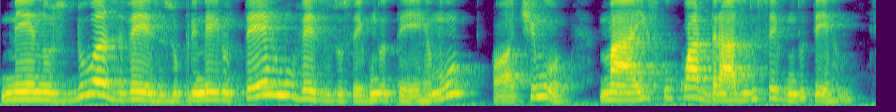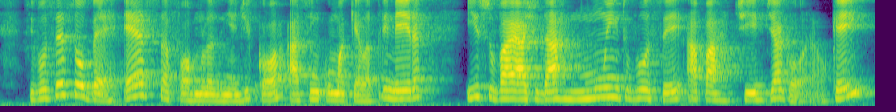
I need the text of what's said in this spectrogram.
menos duas vezes o primeiro termo vezes o segundo termo, ótimo, mais o quadrado do segundo termo. Se você souber essa formulazinha de cor, assim como aquela primeira, isso vai ajudar muito você a partir de agora, ok?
